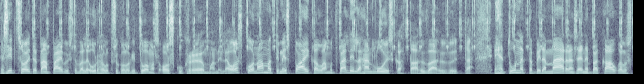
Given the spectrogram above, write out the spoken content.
Ja sitten soitetaan päivystävälle urheilupsykologi Tuomas Osku Grönmanille. Osku on ammattimies paikalla, mutta välillä hän luiskahtaa hyvää hyvyyttä. Eihän tunnetta pidä määränsä enempää kaukalossa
